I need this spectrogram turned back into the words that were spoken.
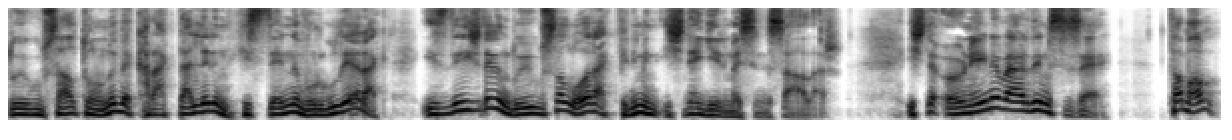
duygusal tonunu ve karakterlerin hislerini vurgulayarak izleyicilerin duygusal olarak filmin içine girmesini sağlar. İşte örneğini verdim size. Tamam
